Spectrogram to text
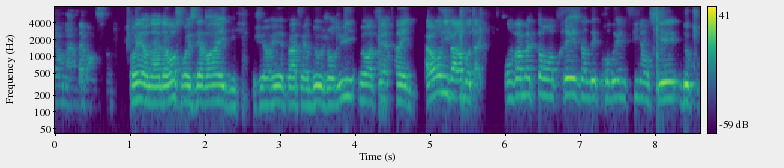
On a un d'avance. Oui, on a un d'avance, on va essayer d'avoir un et demi. Je n'arrive pas à faire deux aujourd'hui, mais on va faire un et demi. Alors, on y va à Bota. On va maintenant entrer dans des problèmes financiers de coût.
